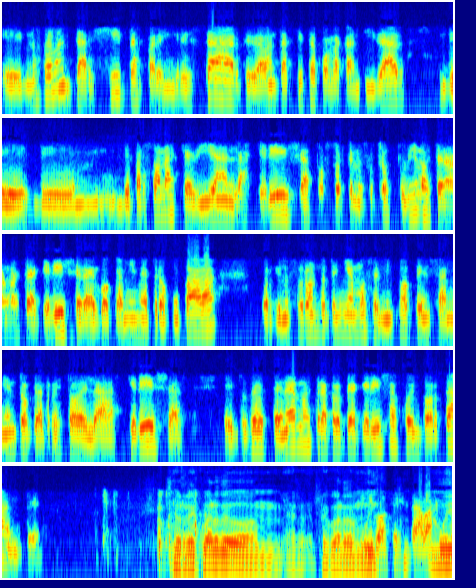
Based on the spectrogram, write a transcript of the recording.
eh, nos daban tarjetas para ingresar, te daban tarjetas por la cantidad de, de, de, personas que habían las querellas, por suerte nosotros pudimos tener nuestra querella, era algo que a mí me preocupaba, porque nosotros no teníamos el mismo pensamiento que el resto de las querellas, entonces tener nuestra propia querella fue importante. Yo recuerdo, recuerdo muy, muy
